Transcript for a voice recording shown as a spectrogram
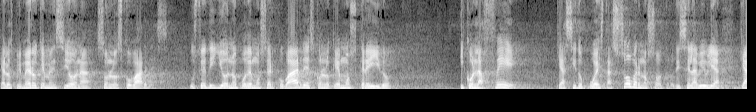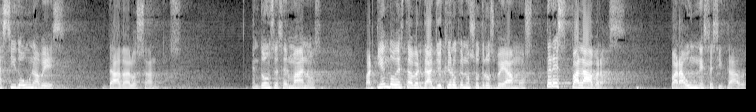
y a los primeros que menciona son los cobardes. Usted y yo no podemos ser cobardes con lo que hemos creído y con la fe que ha sido puesta sobre nosotros. Dice la Biblia que ha sido una vez dada a los santos. Entonces, hermanos, partiendo de esta verdad, yo quiero que nosotros veamos tres palabras para un necesitado.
